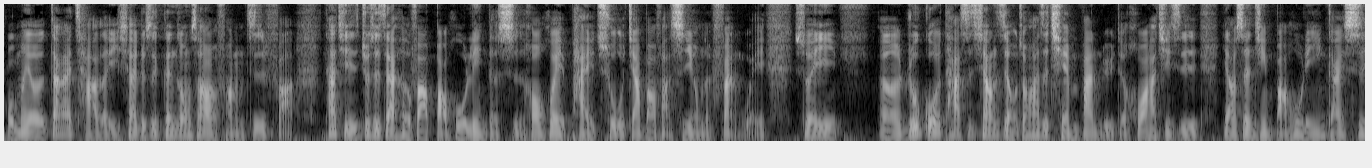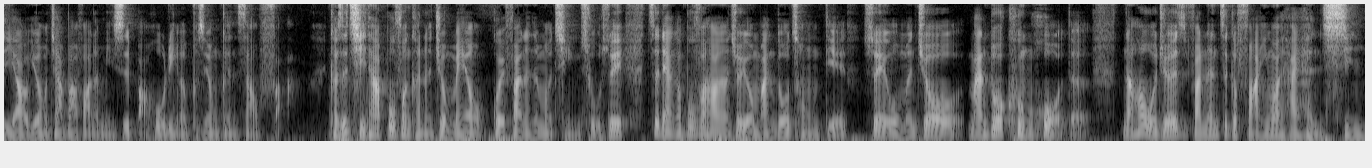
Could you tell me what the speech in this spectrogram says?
我们有大概查了一下，就是跟踪骚扰防治法，它其实就是在核发保护令的时候会排除家暴法适用的范围，所以。呃，如果他是像这种状况是前伴侣的话，他其实要申请保护令，应该是要用家暴法的民事保护令，而不是用跟骚法。可是其他部分可能就没有规范的那么清楚，所以这两个部分好像就有蛮多重叠，所以我们就蛮多困惑的。然后我觉得，反正这个法因为还很新，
